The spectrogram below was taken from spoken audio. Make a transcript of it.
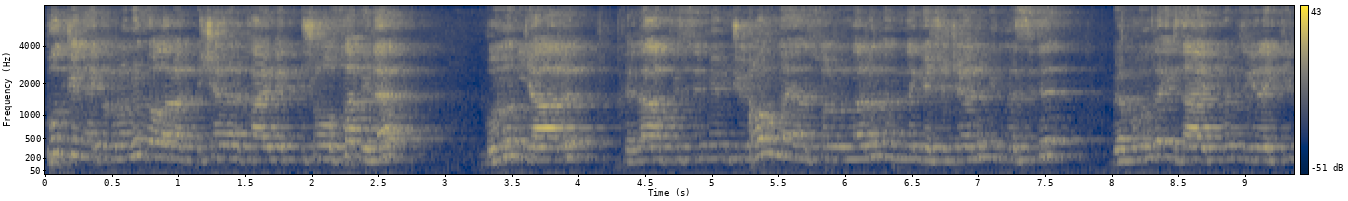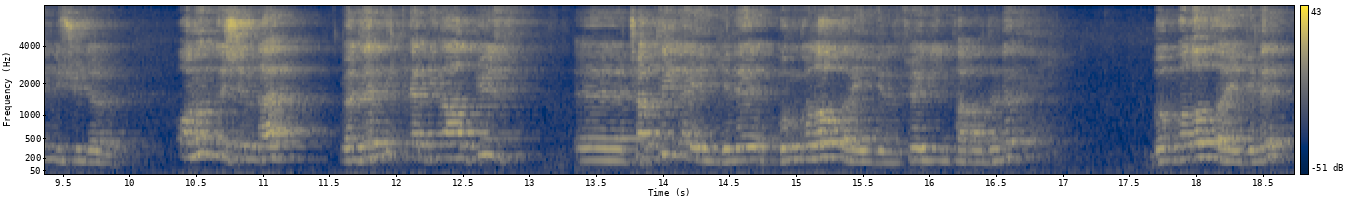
bugün ekonomik olarak bir şeyler kaybetmiş olsa bile bunun yarın telafisi mümkün olmayan sorunların önüne geçeceğini bilmesini ve bunu da izah etmemiz gerektiğini düşünüyorum. Onun dışında özellikle 1600 e, çatıyla ilgili, bungalovla ilgili söyleyeyim tam adını. Bungalovla ilgili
